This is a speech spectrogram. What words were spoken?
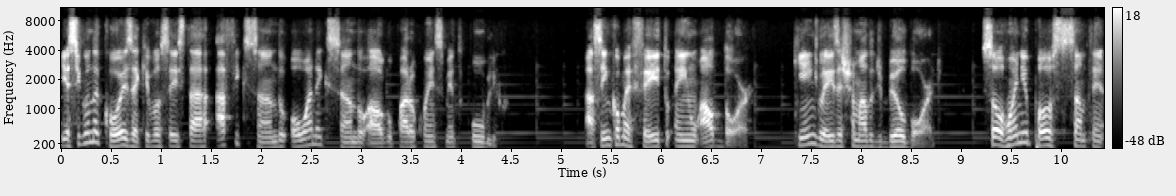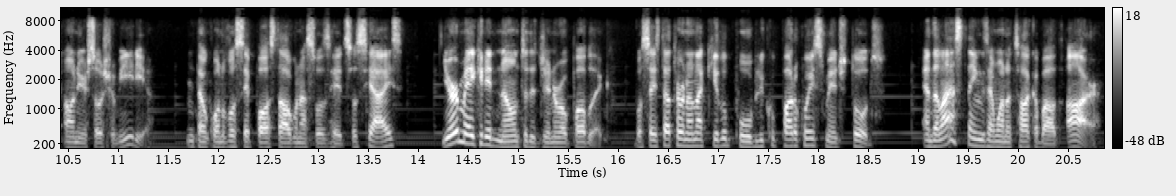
E a segunda coisa é que você está afixando ou anexando algo para o conhecimento público, assim como é feito em um outdoor, que em inglês é chamado de billboard. So when you post something on your social media, então quando você posta algo nas suas redes sociais, you're making it known to the general public. Você está tornando aquilo público para o conhecimento de todos. And the last things I want to talk about are,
